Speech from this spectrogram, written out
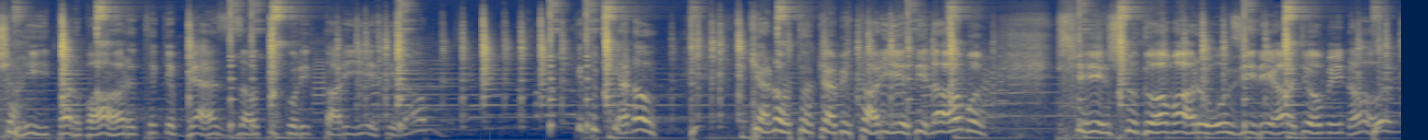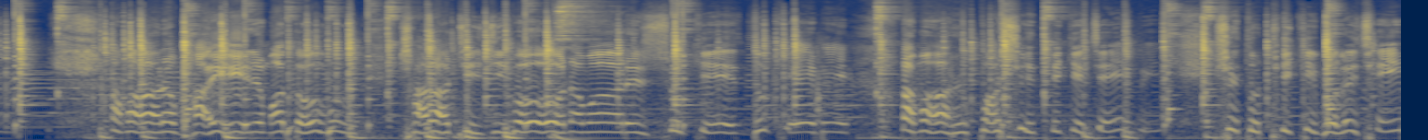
শাহী দরবার থেকে ব্যাজ্জাতি করে তাড়িয়ে দিলাম। কিন্তু কেন কেন তাকে আমি তাড়িয়ে দিলাম? সে শুধু আমার উজিরে আজমই নয়, আমার ভাইয়ের মতো সারাটি জীবন আমার সুখে দুঃখে আমার পাশে থেকে চেয়েবে সে তো ঠিকই বলেছে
